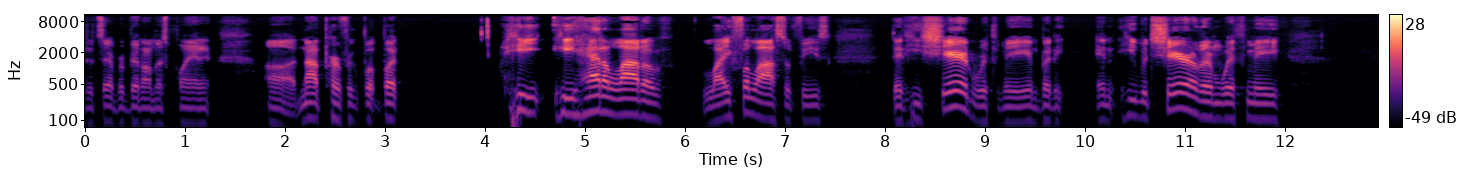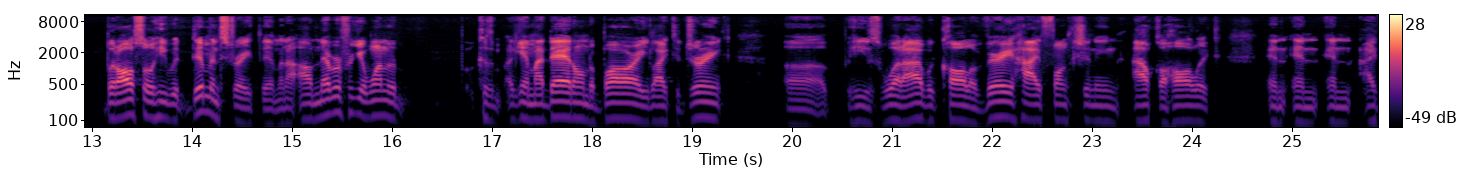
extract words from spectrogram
that's ever been on this planet uh, not perfect, but but he he had a lot of life philosophies that he shared with me, and but he, and he would share them with me, but also he would demonstrate them, and I'll never forget one of the because again, my dad owned a bar. He liked to drink. Uh, he's what I would call a very high functioning alcoholic, and and and I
